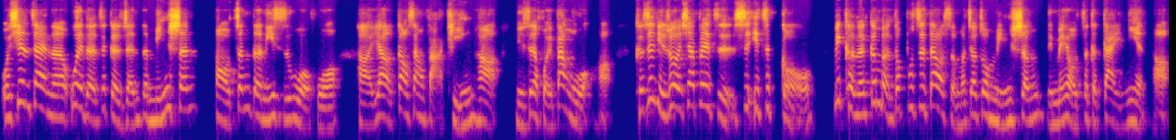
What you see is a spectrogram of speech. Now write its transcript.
我现在呢，为了这个人的名声，哦，争得你死我活，啊，要告上法庭，哈、你是诽谤我，哈、啊。可是你如果下辈子是一只狗，你可能根本都不知道什么叫做名声，你没有这个概念，哈、啊。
